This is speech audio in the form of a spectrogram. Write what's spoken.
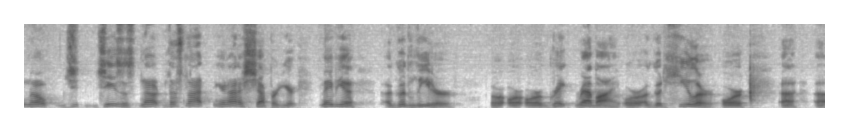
No, J- Jesus, no, that's not, you're not a shepherd. You're, maybe a, a good leader or, or, or a great rabbi or a good healer or uh, uh,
